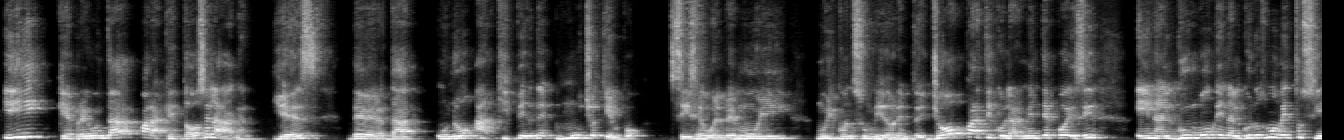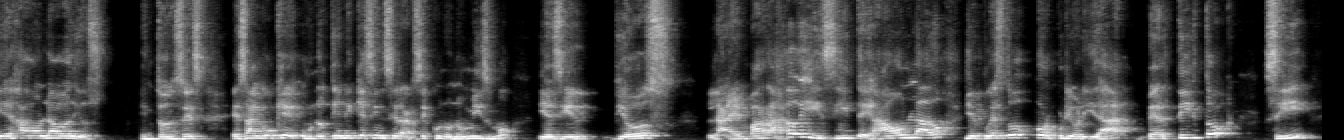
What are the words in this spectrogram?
Y qué pregunta para que todos se la hagan. Y es, de verdad, uno aquí pierde mucho tiempo si se vuelve muy, muy consumidor. Entonces, yo particularmente puedo decir, en, algún, en algunos momentos sí he dejado a un lado a Dios. Entonces, es algo que uno tiene que sincerarse con uno mismo y decir, Dios, la he embarrado y sí, te he dejado a un lado y he puesto por prioridad ver TikTok, sí,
